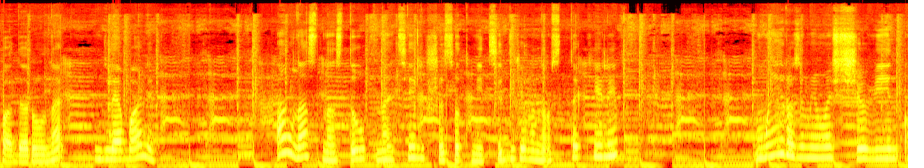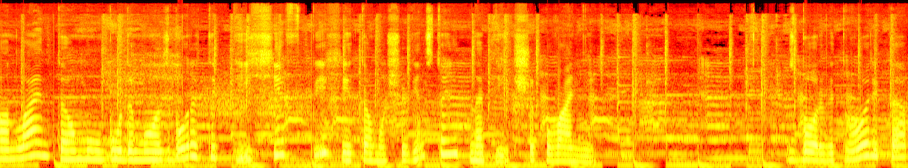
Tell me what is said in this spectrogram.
подарунок для балів. А у нас наступна ціль 600 міці 90 кілів. Ми розуміємо, що він онлайн, тому будемо зборити піхи в піхи, тому що він стоїть на піх шикуванні. Збор від Воріка,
